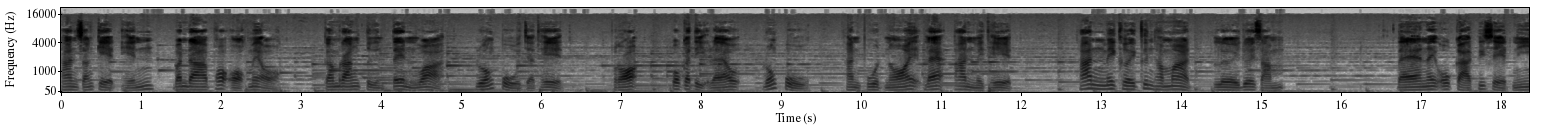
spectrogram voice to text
ท่านสังเกตเห็นบรรดาพ่อออกไม่ออกกำลังตื่นเต้นว่าหลวงปู่จะเทศ เพราะปกติแล้วหลวงปู่ ท่านพูดน้อยและท่านไม่เทศ ท่านไม่เคยขึ้นธรรมาสเลยด้วยซ้ำแต่ในโอกาสพิเศษนี้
